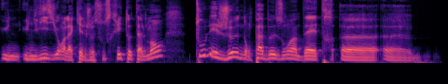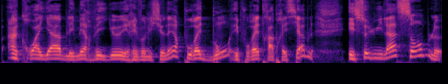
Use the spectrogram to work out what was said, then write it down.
une, une vision à laquelle je souscris totalement. Tous les jeux n'ont pas besoin d'être incroyable et merveilleux et révolutionnaire pour être bon et pour être appréciable. Et celui-là semble,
